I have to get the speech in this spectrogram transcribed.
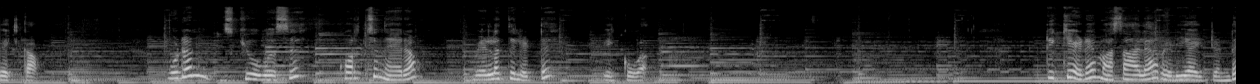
വെക്കാം. വുഡൺ സ്ക്യൂവേഴ്സ് കുറച്ച് നേരം വെള്ളത്തിലിട്ട് വെക്കുക. ടിക്കയുടെ മസാല റെഡിയായിട്ടുണ്ട്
